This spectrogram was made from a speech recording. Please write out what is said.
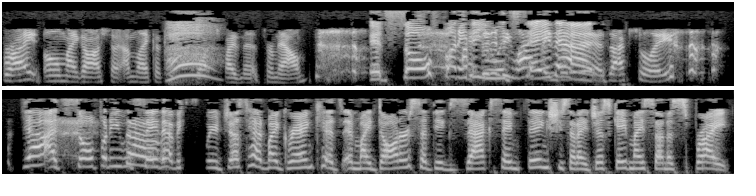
sprite. Oh my gosh. I- I'm like, okay, watch five minutes from now. It's so funny that you would say that. It is actually. Yeah, it's so funny you would So- say that because we just had my grandkids and my daughter said the exact same thing. She said, I just gave my son a Sprite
